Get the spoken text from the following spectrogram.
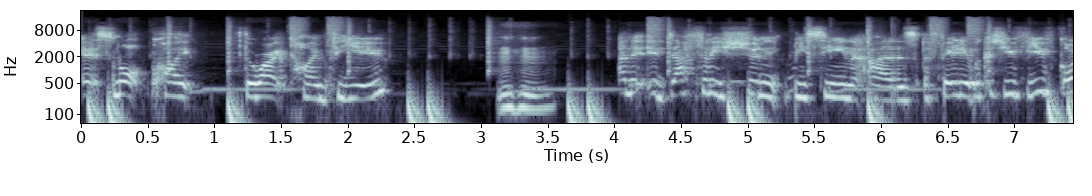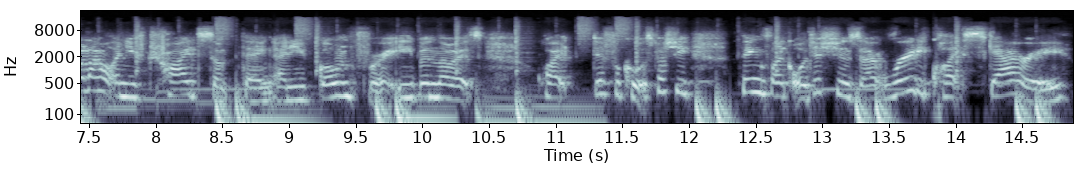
it's not quite the right time for you. Mm-hmm. And it, it definitely shouldn't be seen as a failure because you've you've gone out and you've tried something and you've gone for it, even though it's quite difficult. Especially things like auditions are really quite scary.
